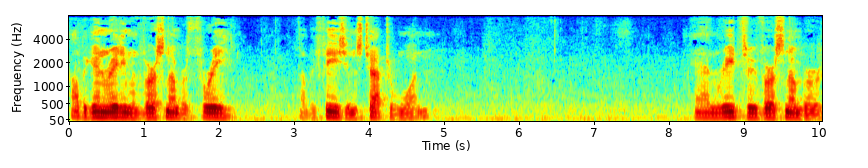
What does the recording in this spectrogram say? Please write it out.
I'll begin reading with verse number 3 of Ephesians chapter 1 and read through verse number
